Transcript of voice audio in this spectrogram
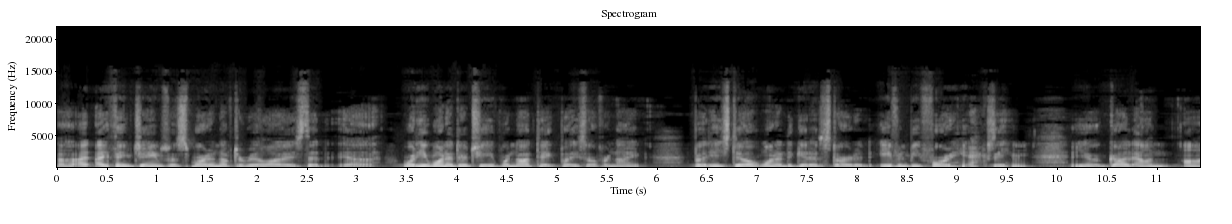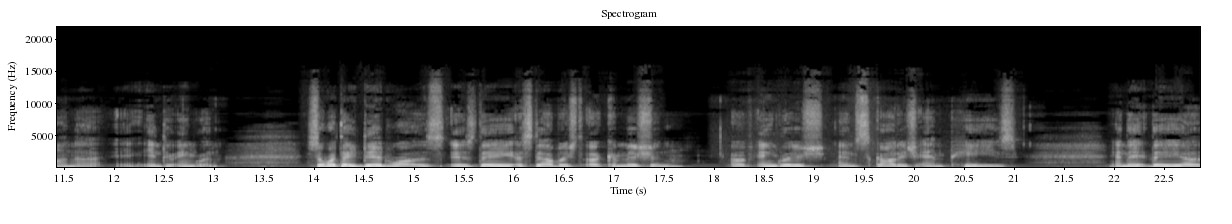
uh, I, I, think James was smart enough to realize that uh, what he wanted to achieve would not take place overnight, but he still wanted to get it started even before he actually, you know, got on on uh, into England. So what they did was is they established a commission of English and Scottish MPs, and they they uh,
